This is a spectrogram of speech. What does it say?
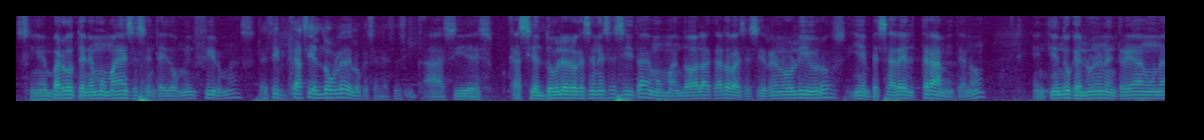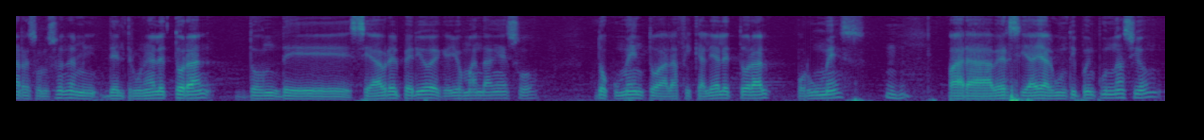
Sin embargo, tenemos más de 62 mil firmas. Es decir, casi el doble de lo que se necesita. Así es, casi el doble de lo que se necesita. Hemos mandado la carta para que se cierren los libros y empezar el trámite, ¿no? Entiendo que el lunes nos entregan una resolución del, del Tribunal Electoral donde se abre el periodo de que ellos mandan esos documentos a la Fiscalía Electoral por un mes uh -huh. Para ver si hay algún tipo de impugnación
